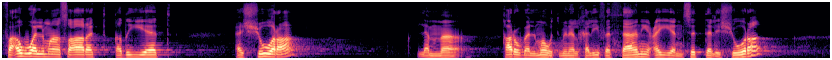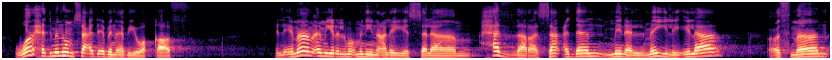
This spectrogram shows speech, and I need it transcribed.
فأول ما صارت قضية الشورى لما قرب الموت من الخليفة الثاني عين ستة للشورى. واحد منهم سعد بن أبي وقاص. الإمام أمير المؤمنين عليه السلام حذر سعدا من الميل إلى عثمان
